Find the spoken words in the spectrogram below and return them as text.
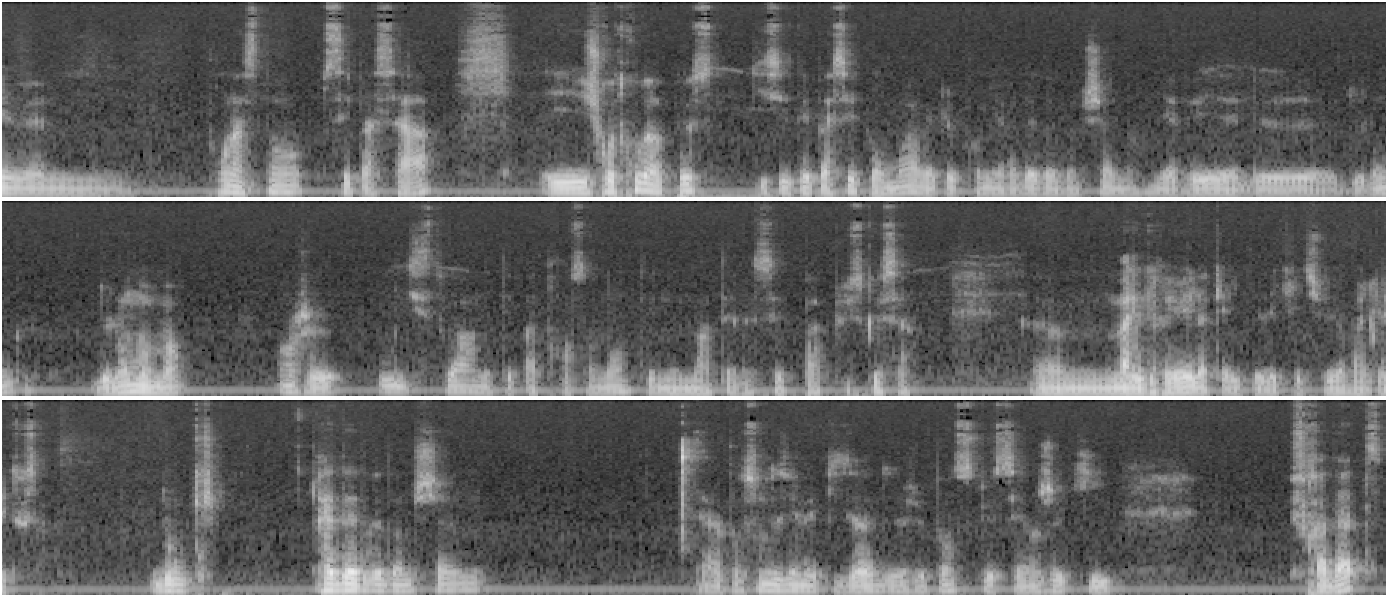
euh, pour l'instant, c'est pas ça. Et je retrouve un peu ce qui s'était passé pour moi avec le premier Red Dead Redemption. Hein. Il y avait de, longs moments en jeu où l'histoire n'était pas transcendante et ne m'intéressait pas plus que ça. malgré la qualité d'écriture, malgré tout ça. Donc, Red Dead Redemption, euh, pour son deuxième épisode, je pense que c'est un jeu qui fera date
